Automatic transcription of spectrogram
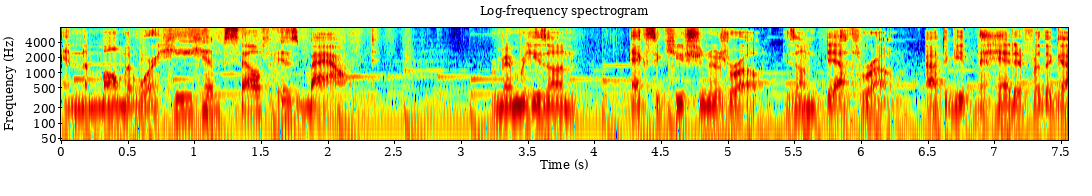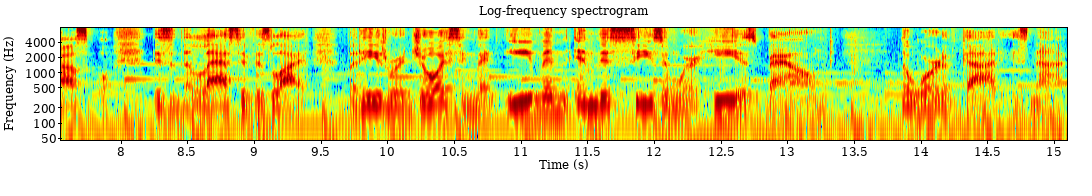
in the moment where he himself is bound. Remember, he's on executioner's row. He's on death row, about to get beheaded for the gospel. This is the last of his life. But he's rejoicing that even in this season where he is bound, the Word of God is not.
